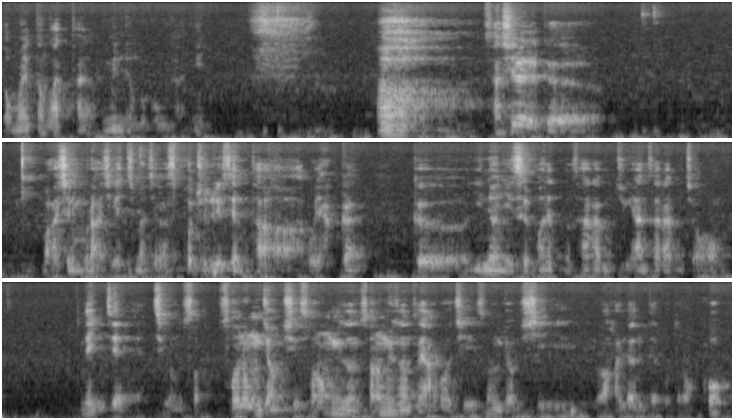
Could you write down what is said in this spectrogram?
너무했던 것 같아요. 국민연금공단이. 아 사실 그 뭐 아시는 분 아시겠지만 제가 스포츠 리센터하고 약간 그 인연이 있을 뻔했던 사람 중에 한 사람이죠. 근데 이제 지금 서, 손흥정 씨, 손흥민 선 손흥민 선수의 아버지 손흥정 씨와 관련되고 그렇고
